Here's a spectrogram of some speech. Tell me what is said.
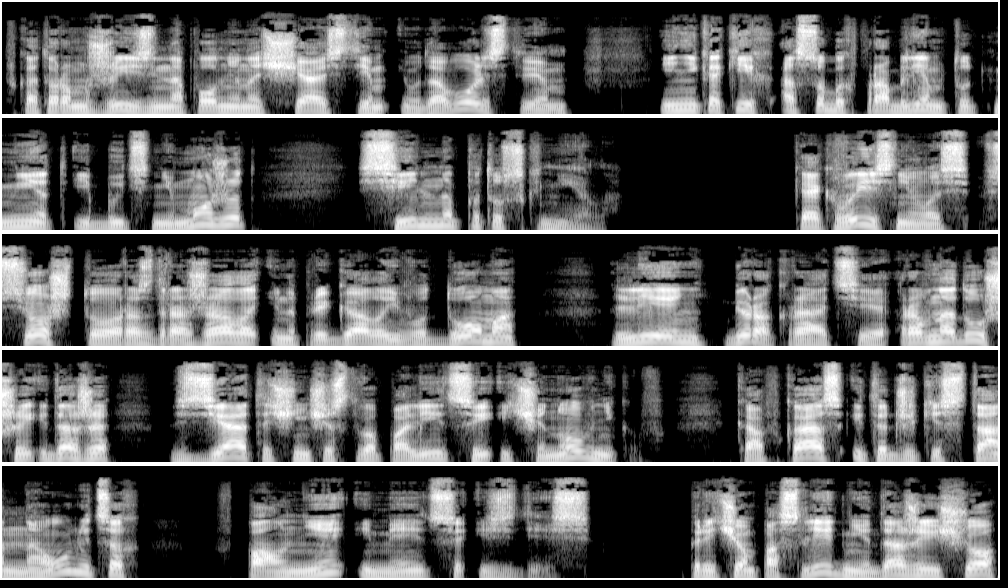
в котором жизнь наполнена счастьем и удовольствием, и никаких особых проблем тут нет и быть не может, сильно потускнело. Как выяснилось, все, что раздражало и напрягало его дома, лень, бюрократия, равнодушие и даже взяточничество полиции и чиновников, Кавказ и Таджикистан на улицах вполне имеются и здесь. Причем последние даже еще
